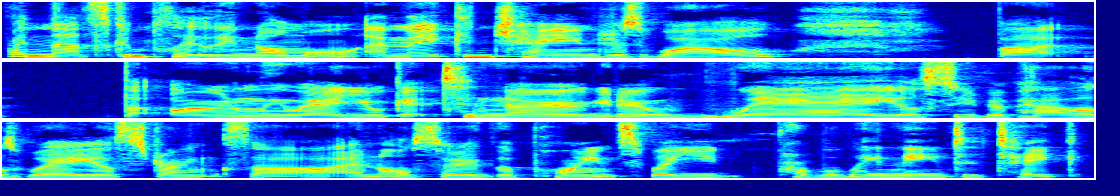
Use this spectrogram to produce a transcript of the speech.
And that's completely normal. And they can change as well. But the only way you'll get to know, you know, where your superpowers, where your strengths are, and also the points where you probably need to take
